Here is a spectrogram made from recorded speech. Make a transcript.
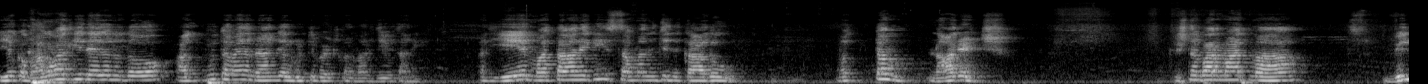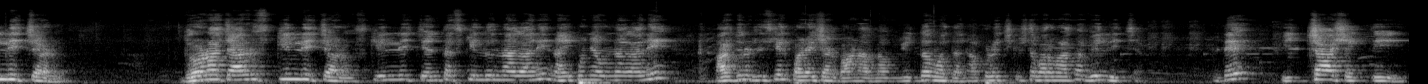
ఈ యొక్క భగవద్గీత ఏదైనదో అద్భుతమైన మాన్యువల్ గుర్తుపెట్టుకోండి మన జీవితానికి. అది ఏ మతానికి సంబంధించింది కాదు. మొత్తం నాలెడ్జ్ కృష్ణ పరమాత్మ విల్ ఇచ్చాడు. ద్రోణాచార్యుడు స్కిల్ ఇచ్చాడు. స్కిల్ ఇచ్చి ఎంత స్కిల్ ఉన్నా కానీ నైపుణ్యం ఉన్నా కానీ అర్జునుడు తీసుకెళ్ళి పడేశాడు బాణాలు నాకు యుద్ధం వద్దని. అప్పుడు వచ్చి కృష్ణ పరమాత్మ విల్ ఇచ్చాడు. అంటే ఇచ్ఛాశక్తి.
